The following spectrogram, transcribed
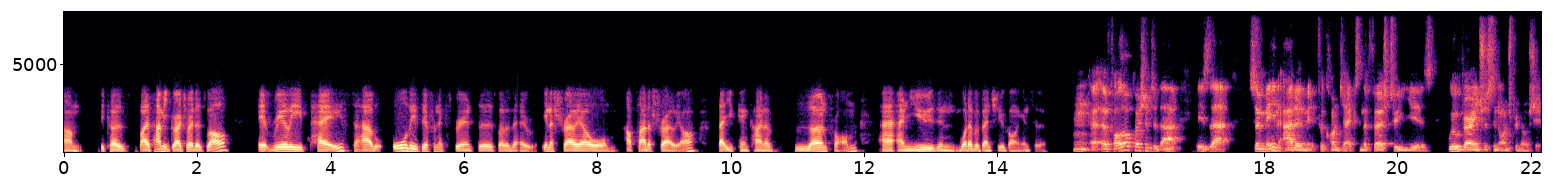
Um, because by the time you graduate as well, it really pays to have all these different experiences, whether they're in Australia or outside Australia, that you can kind of learn from and, and use in whatever venture you're going into. Mm, a follow up question to that is that so me and Adam, for context, in the first two years, we were very interested in entrepreneurship.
